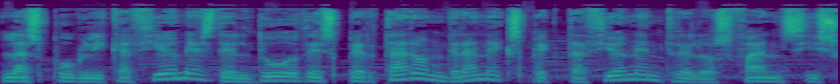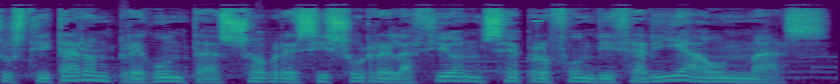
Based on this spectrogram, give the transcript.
Las publicaciones del dúo despertaron gran expectación entre los fans y suscitaron preguntas sobre si su relación se profundizaría aún más.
